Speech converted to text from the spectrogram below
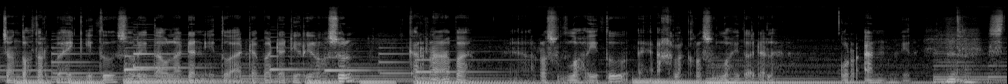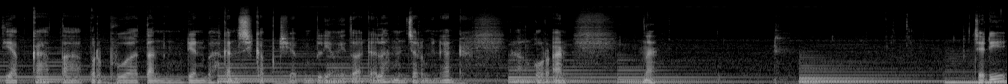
contoh terbaik itu suri tauladan itu ada pada diri Rasul. Karena apa? Ya, Rasulullah itu eh, akhlak Rasulullah itu adalah Quran gitu. setiap kata perbuatan kemudian bahkan sikap dia beliau itu adalah mencerminkan Al-Quran. Nah jadi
